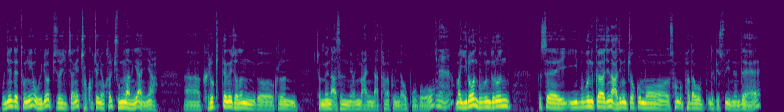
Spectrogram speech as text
문재인 대통령이 오히려 비서실장의 적극적인 역할을 주문하는 게 아니냐. 아 그렇기 때문에 저는 그 그런 전면에 나선 면이 많이 나타나 보인다고 보고 네. 아마 이런 부분들은 글쎄 이 부분까지는 아직은 조금 뭐 성급하다고 느낄 수 있는데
